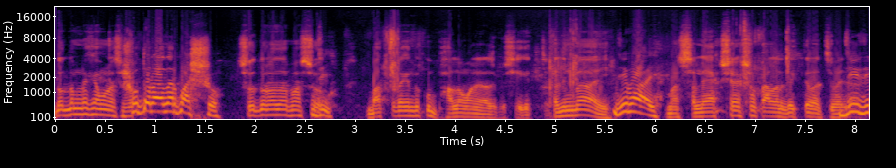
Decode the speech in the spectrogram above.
দরদামটা কেমন আছে? সতেরো হাজার পাঁচশো। সত্তর হাজার পাঁচশো? জি। বাচ্চাটা কিন্তু খুব ভালো মানের আসবে সেক্ষেত্রে। স্বাধীন ভাই জি ভাই। মার্শাল্লাহ একশো একশো কালার দেখতে পাচ্ছি ভাই জি জি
